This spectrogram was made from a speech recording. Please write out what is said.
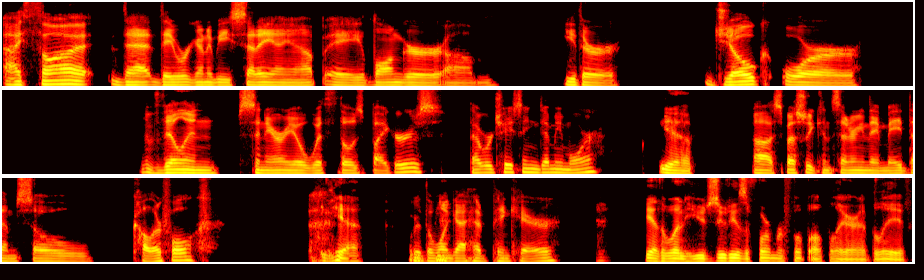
I thought that they were going to be setting up a longer um either joke or villain scenario with those bikers that were chasing Demi Moore, Yeah. Uh, especially considering they made them so colorful. Yeah. Where the one guy had pink hair. Yeah, the one huge dude, he was a former football player, I believe.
